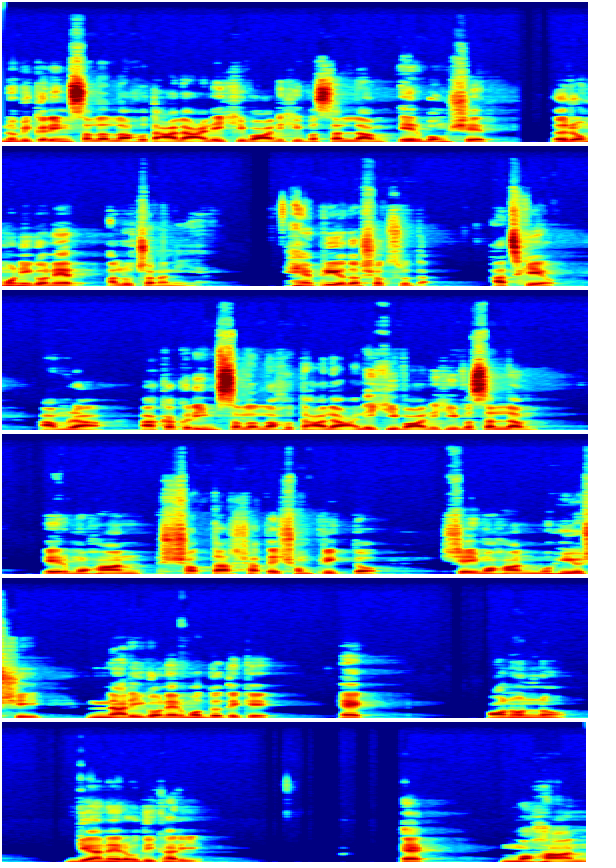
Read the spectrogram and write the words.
নবী করিম সাল্লাহ তালা আলহি বা আলহি ওয়াসাল্লাম এর বংশের রমণীগণের আলোচনা নিয়ে। হ্যাঁ প্রিয় দর্শক শ্রোতা আজকেও আমরা আকা করিম সাল্লাহ তালা আলহি বা আলহি ওয়াসাল্লাম এর মহান সত্তার সাথে সম্পৃক্ত সেই মহান মহিয়সী নারীগণের মধ্য থেকে এক অনন্য জ্ঞানের অধিকারী, এক মহান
